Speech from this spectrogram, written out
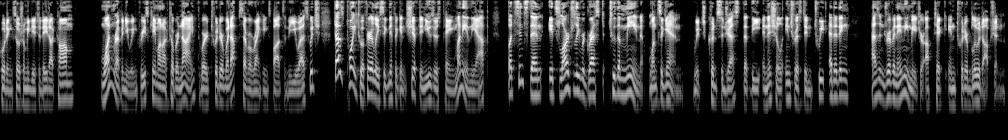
Quoting socialmediatoday.com, one revenue increase came on October 9th, where Twitter went up several ranking spots in the US, which does point to a fairly significant shift in users paying money in the app. But since then, it's largely regressed to the mean once again, which could suggest that the initial interest in tweet editing hasn't driven any major uptick in Twitter Blue adoption.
